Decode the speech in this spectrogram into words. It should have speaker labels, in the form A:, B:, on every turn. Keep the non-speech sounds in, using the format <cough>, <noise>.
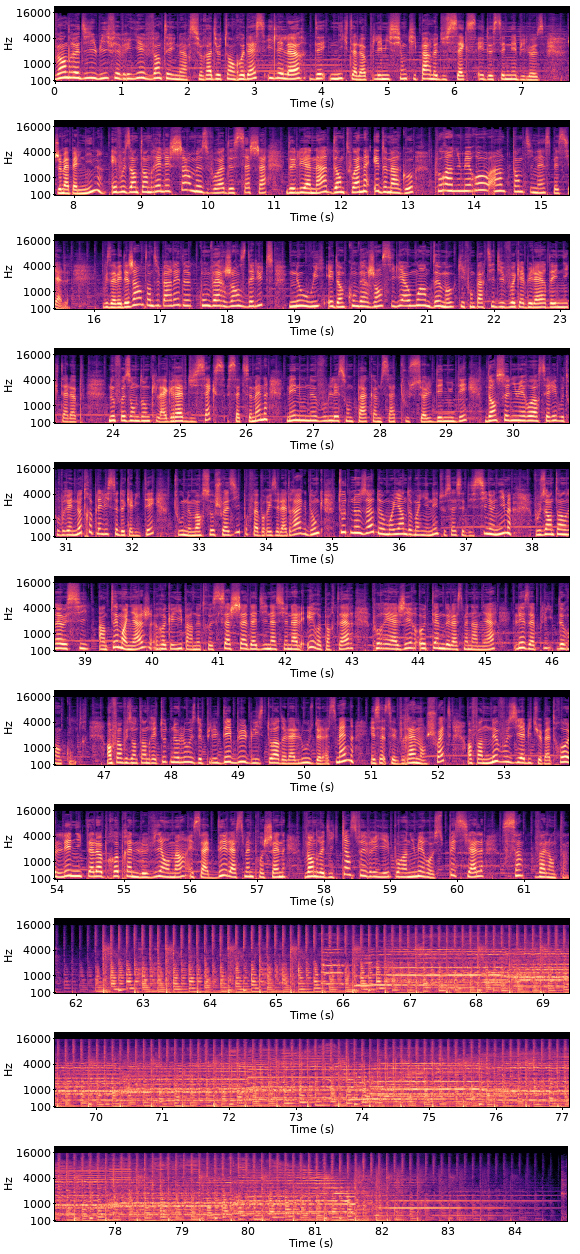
A: Vendredi 8 février 21h sur Radio Temps Rhodes, il est l'heure des Nyctalopes, l'émission qui parle du sexe et de ses nébuleuses. Je m'appelle Nine et vous entendrez les charmeuses voix de Sacha, de Luana, d'Antoine et de Margot pour un numéro un tantinet spécial. Vous avez déjà entendu parler de convergence des luttes Nous, oui, et dans convergence, il y a au moins deux mots qui font partie du vocabulaire des nyctalopes. Nous faisons donc la grève du sexe cette semaine, mais nous ne vous laissons pas comme ça tout seul dénudés. Dans ce numéro hors série, vous trouverez notre playlist de qualité, tous nos morceaux choisis pour favoriser la drague, donc toutes nos odes aux moyens de moyenner, tout ça c'est des synonymes. Vous entendrez aussi un témoignage recueilli par notre Sacha Dadi national et reporter pour réagir au thème de la semaine dernière, les applis de rencontres. Enfin, vous entendrez toutes nos looses depuis le début de l'histoire de la loose de la semaine, et ça c'est vraiment chouette. Enfin, ne vous y habituez pas trop, les nyctalopes reprennent le vie en main, et ça dès la semaine prochaine, vendredi 15 février, pour un numéro spécial Saint-Valentin.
